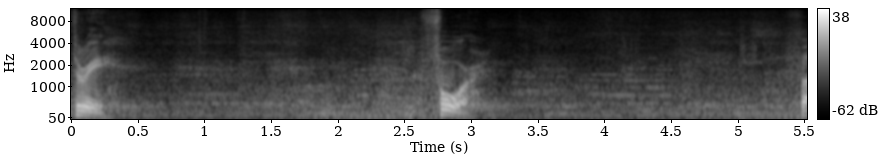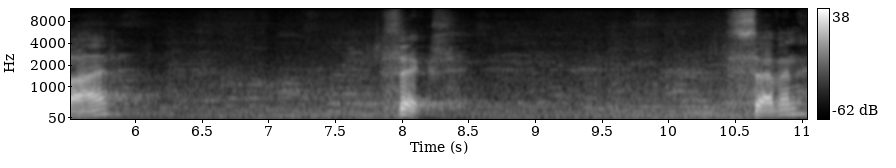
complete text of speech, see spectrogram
three, four, five, six, seven,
